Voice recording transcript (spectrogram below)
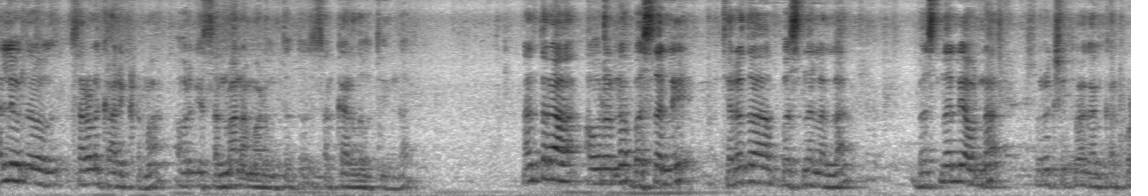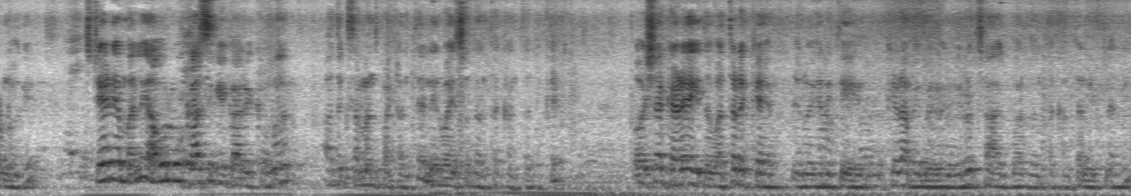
ಅಲ್ಲಿ ಒಂದು ಸರಳ ಕಾರ್ಯಕ್ರಮ, ಅವರಿಗೆ ಸನ್ಮಾನ ಮಾಡುವಂಥದ್ದು ಸರ್ಕಾರದ ವತಿಯಿಂದ. ನಂತರ ಅವರನ್ನು ಬಸ್ಸಲ್ಲಿ ತೆರೆದ ಬಸ್ನಲ್ಲ ಬಸ್ನಲ್ಲಿ ಅವ್ರನ್ನ ಸುರಕ್ಷಿತವಾಗಿ ಹಂಗೆ ಕರ್ಕೊಂಡು ಹೋಗಿ ಸ್ಟೇಡಿಯಮಲ್ಲಿ ಅವರು ಖಾಸಗಿ ಕಾರ್ಯಕ್ರಮ ಅದಕ್ಕೆ ಸಂಬಂಧಪಟ್ಟಂತೆ ನಿರ್ವಹಿಸೋದಂತಕ್ಕಂಥದ್ದಕ್ಕೆ ಬಹುಶಃ ಕಡೆ ಇದು ಒತ್ತಡಕ್ಕೆ ಏನು ಈ ರೀತಿ ಕ್ರೀಡಾಭಿಮಾನಿಗಳು ವಿರುದ್ಧ ಆಗಬಾರ್ದು ಅಂತಕ್ಕಂಥ ನಿಟ್ಟಿನಲ್ಲಿ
